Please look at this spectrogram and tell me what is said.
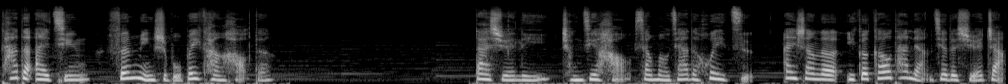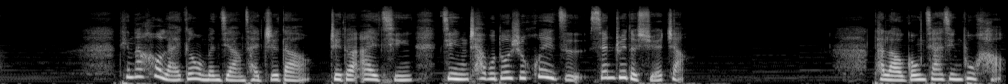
他的爱情分明是不被看好的。大学里成绩好、相貌佳的惠子，爱上了一个高他两届的学长。听他后来跟我们讲，才知道这段爱情竟差不多是惠子先追的学长。她老公家境不好。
